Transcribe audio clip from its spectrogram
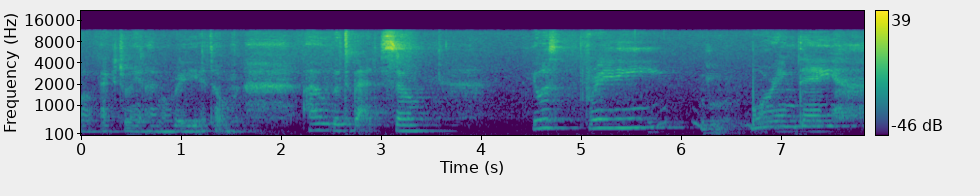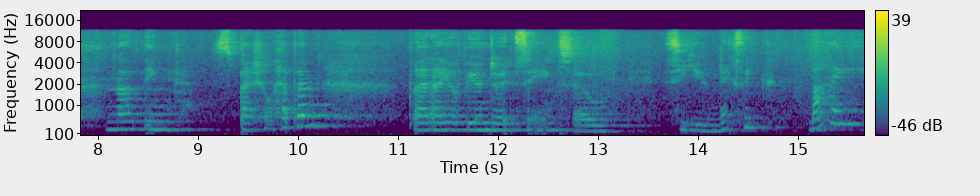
Well, actually I'm already at home. I will go to bed. So it was a pretty boring day. Nothing special happened, but I hope you enjoyed the same. So see you next week. Bye!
